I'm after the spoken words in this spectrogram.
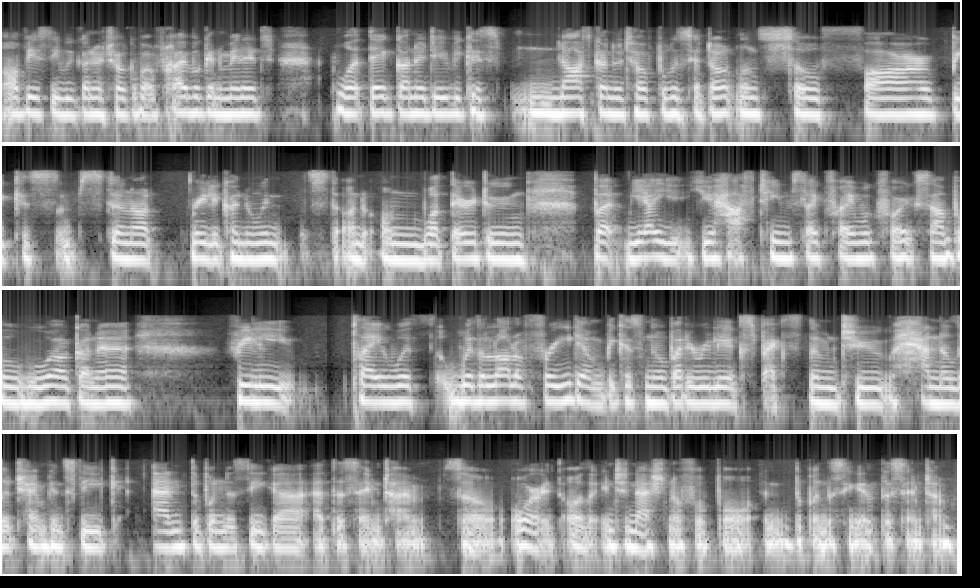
obviously we're going to talk about Freiburg in a minute, what they're going to do because not going to talk Borussia Dortmund so far because I'm still not really convinced on, on what they're doing. But yeah, you, you have teams like Freiburg, for example, who are going to really play with with a lot of freedom because nobody really expects them to handle the Champions League and the Bundesliga at the same time. So or or the international football and the Bundesliga at the same time.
